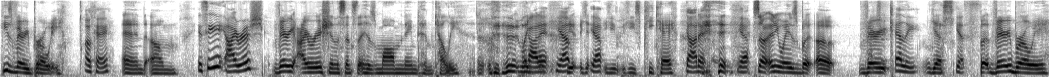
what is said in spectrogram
he's very broy okay. and um Is he Irish? very Irish in the sense that his mom named him Kelly. like, Got it. Yeah. he- Yep. he- he's PK. Got it. Yeah. So, anyways, but uh, very Kelly. yes, Yes. but very broy,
